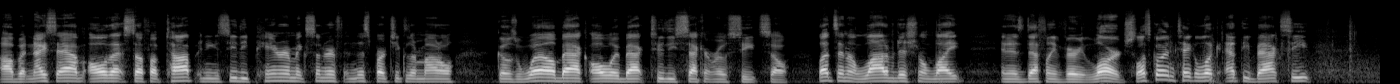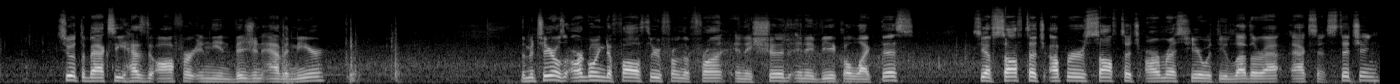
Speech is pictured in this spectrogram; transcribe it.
Uh, but nice to have all that stuff up top. And you can see the panoramic sunroof in this particular model goes well back, all the way back to the second row seat. So lets in a lot of additional light and is definitely very large. So let's go ahead and take a look at the back seat. See what the back seat has to offer in the Envision Avenir. The materials are going to fall through from the front and they should in a vehicle like this. So you have soft touch uppers, soft touch armrest here with the leather accent stitching.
